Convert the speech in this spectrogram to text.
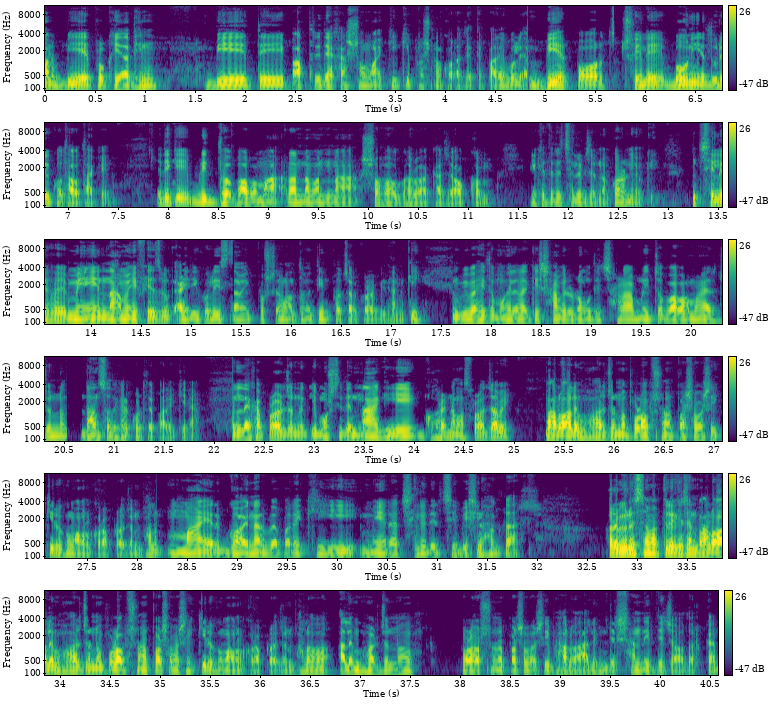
আমার বিয়ের প্রক্রিয়াধীন, বিয়েতে পাত্রী দেখার সময় কি কি প্রশ্ন করা যেতে পারে বলে বিয়ের পর ছেলে বউ নিয়ে দূরে কোথাও থাকে। এদিকে বৃদ্ধ বাবা মা রান্নাবান্না সহ ঘরোয়া কাজে অক্ষম। এক্ষেত্রে ছেলের জন্য করণীয় কি? ছেলে হয়ে মেয়ে নামে ফেসবুক আইডি খুলে ইসলামিক পোস্টের মাধ্যমে তিন প্রচার করার বিধান কি? বিবাহিত মহিলারা কি স্বামীর অনুমতি ছাড়া মৃত বাবা মায়ের জন্য দান সদেকা করতে পারে কিনা? লেখাপড়ার জন্য কি মসজিদে না গিয়ে ঘরে নামাজ পড়া যাবে? ভালো আলেম হওয়ার জন্য পড়াশোনার পাশাপাশি কীরকম আমল করা প্রয়োজন? ভালো মায়ের গয়নার ব্যাপারে কি মেয়েরা ছেলেদের চেয়ে বেশি হকদার? রবিউল ইসলাম আপনি লিখেছেন ভালো আলেম হওয়ার জন্য পড়াশোনার পাশাপাশি কীরকম আমল করা প্রয়োজন? ভালো আলেম হওয়ার জন্য পড়াশোনার পাশাপাশি ভালো আলেমদের সান্নিধ্যে যাওয়া দরকার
